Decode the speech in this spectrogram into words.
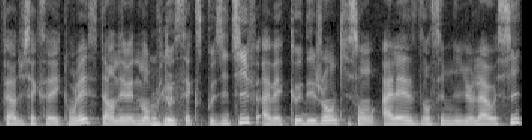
faire du sexe avec on voulait. C'était un événement plutôt sexe positif avec que des gens qui sont à l'aise dans ces milieux-là aussi.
